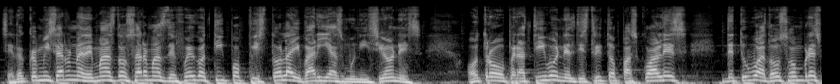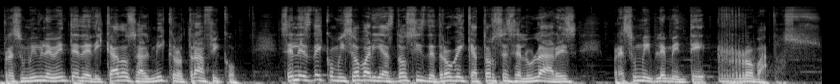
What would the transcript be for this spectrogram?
se decomisaron además dos armas de fuego tipo pistola y varias municiones. Otro operativo en el distrito Pascuales detuvo a dos hombres presumiblemente dedicados al microtráfico. Se les decomisó varias dosis de droga y 14 celulares presumiblemente robados.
